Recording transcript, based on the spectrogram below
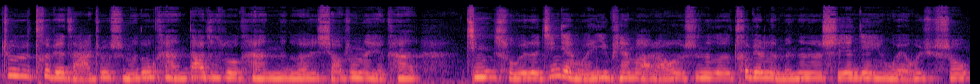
就是特别杂，就什么都看，大制作看，那个小众的也看，经所谓的经典文艺片吧，然后是那个特别冷门的那实验电影我也会去收，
